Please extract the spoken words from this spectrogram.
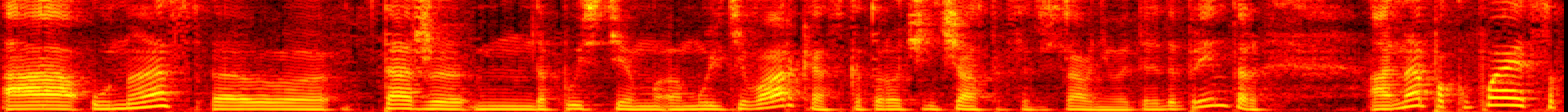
А у нас э, та же, допустим, мультиварка, с которой очень часто, кстати, сравнивают 3D принтер, она покупается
